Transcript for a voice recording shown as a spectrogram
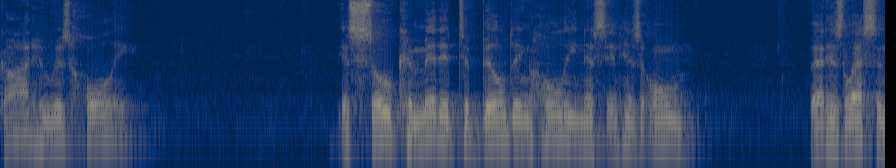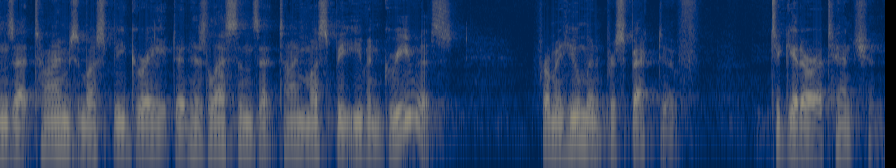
God, who is holy, is so committed to building holiness in his own that his lessons at times must be great and his lessons at times must be even grievous from a human perspective to get our attention.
